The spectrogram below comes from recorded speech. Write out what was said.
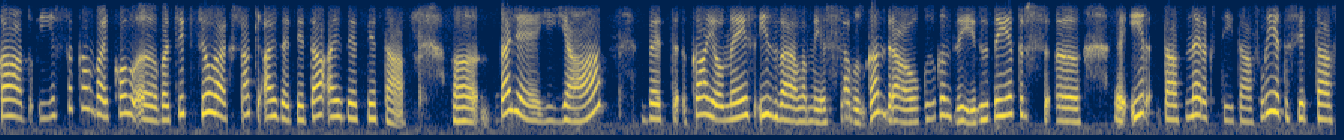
kādu iesakām, vai, kol, uh, vai cits cilvēks saka, aiziet pie tā, aiziet pie tā? Uh, daļēji jā, bet kā jau mēs izvēlamies savus gan draugus, gan dzīves biedrus, ir tās nerakstītās lietas, ir tās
